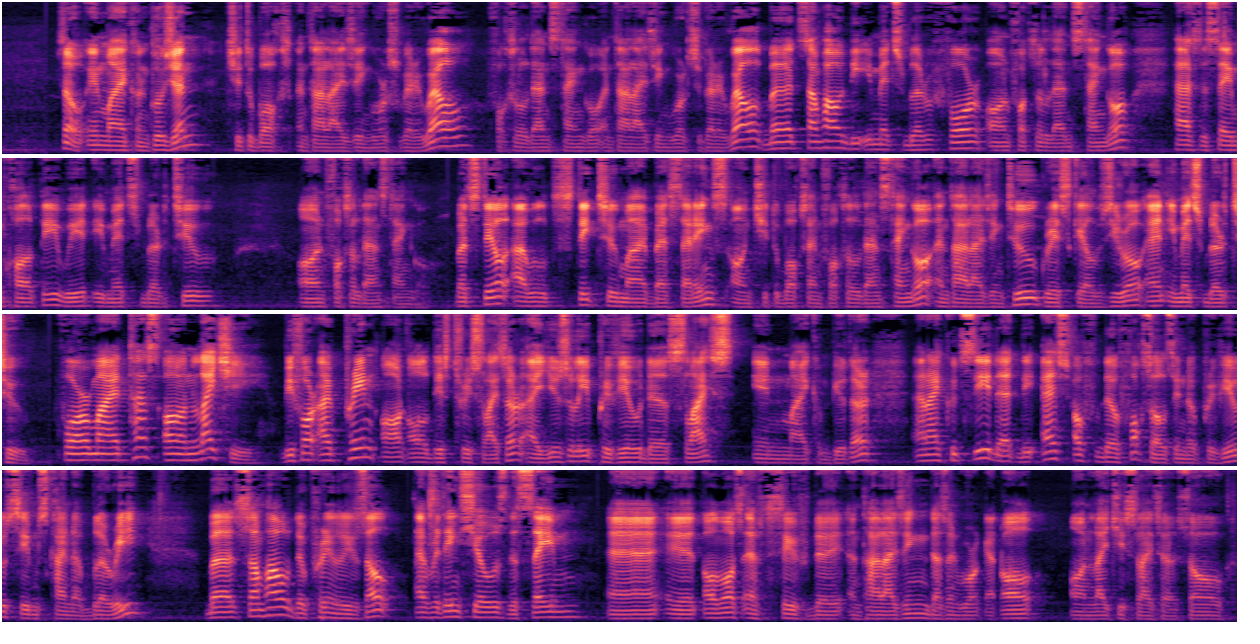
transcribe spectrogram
So in my conclusion, Chitubox anti-aliasing works very well, Voxeldance Tango anti-aliasing works very well, but somehow the image blur 4 on Voxeldance Tango has the same quality with image blur 2 on Voxeldance Tango. But still, I will stick to my best settings on Chitubox and Voxel Dance Tango, anti-aliasing 2, grayscale 0, and image blur 2. For my test on Lychee, before I print on all these three slicer, I usually preview the slice in my computer and I could see that the edge of the voxels in the preview seems kind of blurry but somehow the print result everything shows the same and it almost as if the anti-aliasing doesn't work at all on Lychee slicer so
